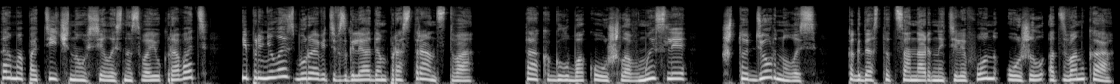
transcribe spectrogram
Там апатично уселась на свою кровать и принялась буравить взглядом пространство. Так глубоко ушла в мысли, что дернулась, когда стационарный телефон ожил от звонка.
